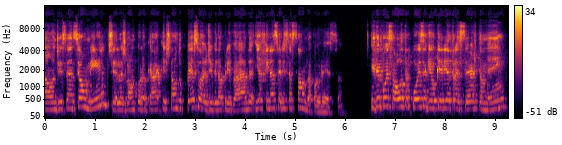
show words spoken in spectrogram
onde essencialmente elas vão colocar a questão do peso da dívida privada e a financiarização da pobreza. E depois a outra coisa que eu queria trazer também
